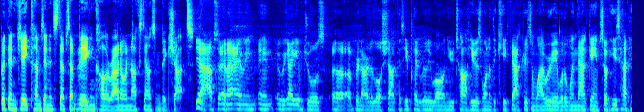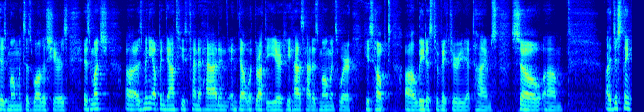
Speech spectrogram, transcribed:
But then Jake comes in and steps up big in Colorado and knocks down some big shots. Yeah, absolutely. And I, I mean, and we gotta give Jules uh, Bernard a little shout because he played really well in Utah. He was one of the key factors in why we were able to win that game. So he's had his moments as well this year. As as much uh, as many up and downs he's kind of had and, and dealt with throughout the year, he has had his moments where he's helped uh, lead us to victory at times. So um, I just think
